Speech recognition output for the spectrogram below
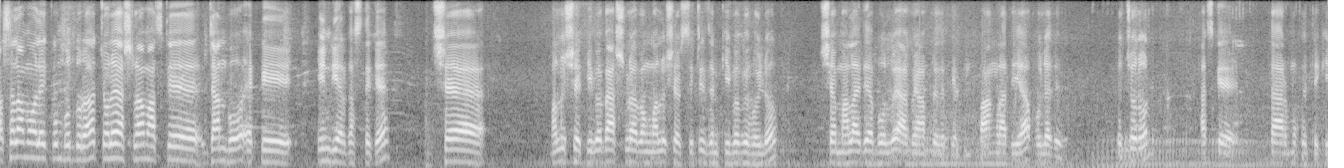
আসসালামু আলাইকুম বন্ধুরা, চলে আসলাম আজকে জানব একটি ইন্ডিয়ার কাছ থেকে। সে মালয়েশিয়া কীভাবে আসলো এবং মালয়েশিয়ার সিটিজেন কীভাবে হইল, সে মালাই দিয়া বলবে, আমি আপনাদেরকে বাংলা দিয়া বলে দেব। তো চলুন, আজকে তার মুখে থেকে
